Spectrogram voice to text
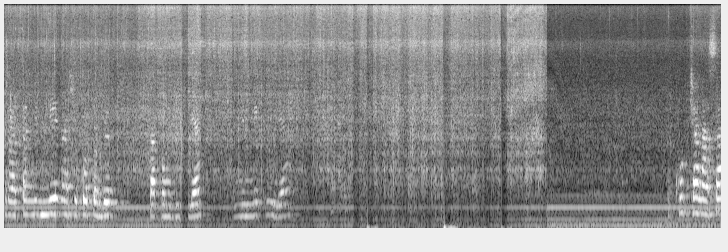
तर आता निम्मी अशी कोथिंबीर टाकून घेतल्या निम्मी ठेवल्या. खूप छान असा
